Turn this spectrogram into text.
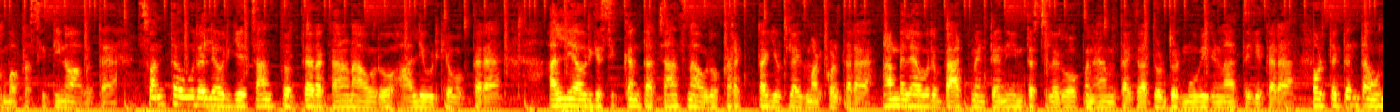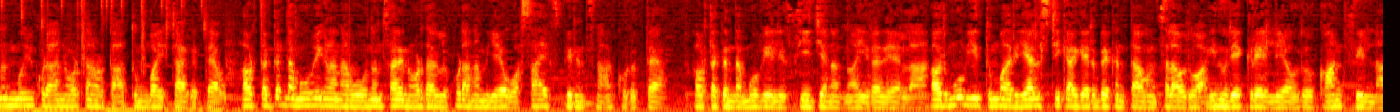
ತುಂಬಾ ಪ್ರಸಿದ್ಧಿನೂ ಆಗುತ್ತೆ. ಸ್ವಂತ ಊರಲ್ಲಿ ಅವರಿಗೆ ಚಾನ್ಸ್ ದೊರಕ್ತಾ ಇರೋ ಕಾರಣ ಅವರು ಹಾಲಿವುಡ್ಗೆ ಹೋಗ್ತಾರೆ. ಅಲ್ಲಿ ಅವರಿಗೆ ಸಿಕ್ಕಂತ ಚಾನ್ಸ್ನ ಅವರು ಕರೆಕ್ಟ್ ಆಗಿ ಯುಟಿಲೈಸ್ ಮಾಡ್ಕೊಳ್ತಾರೆ. ಆಮೇಲೆ ಅವರು ಬ್ಯಾಡ್ಮಿಂಟನ್ ಇಂಟರ್ಸ್ಟೆಲ್ಲರ್ ಓಪನ್ ಹ್ಯಾಮ್ ಅಂತ ದೊಡ್ಡ ದೊಡ್ಡ ಮೂವಿಗಳನ್ನ ತೆಗಿತಾರೆ. ಅವ್ರು ತೆಗೆದಂತ ಒಂದೊಂದು ಮೂವಿ ಕೂಡ ನೋಡ್ತಾ ನೋಡ್ತಾ ತುಂಬಾ ಇಷ್ಟ ಆಗುತ್ತೆ. ಅವ್ರು ತೆಗೆದಂತ ಮೂವಿಗಳನ್ನ ನಾವು ಒಂದೊಂದ್ಸಾರಿ ನೋಡಿದಾಗ್ಲೂ ಕೂಡ ನಮಗೆ ಹೊಸ ಎಕ್ಸ್ಪೀರಿಯನ್ಸ್ನ ಕೊಡುತ್ತೆ. ಅವ್ರು ತಕ್ಕಂತ ಮೂವಿಯಲ್ಲಿ ಸಿ ಜಿ ಅನ್ನೋದನ್ನ ಇರೋದೇ ಇಲ್ಲ ಅವ್ರ ಮೂವಿ ತುಂಬಾ ರಿಯಲಿಸ್ಟಿಕ್ ಆಗಿ ಇರ್ಬೇಕಂತ ಒಂದ್ಸಲ ಅವರು ಐನೂರು ಎಕರೆಯಲ್ಲಿ ಅವರು ಕಾರ್ನ್ ಫೀಲ್ಡ್ನ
